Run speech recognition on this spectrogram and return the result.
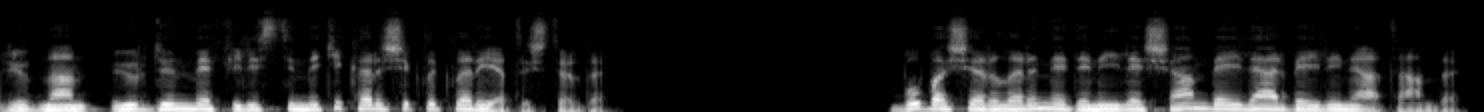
Lübnan, Ürdün ve Filistin'deki karışıklıkları yatıştırdı. Bu başarıları nedeniyle Şam Beylerbeyliğine atandı.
